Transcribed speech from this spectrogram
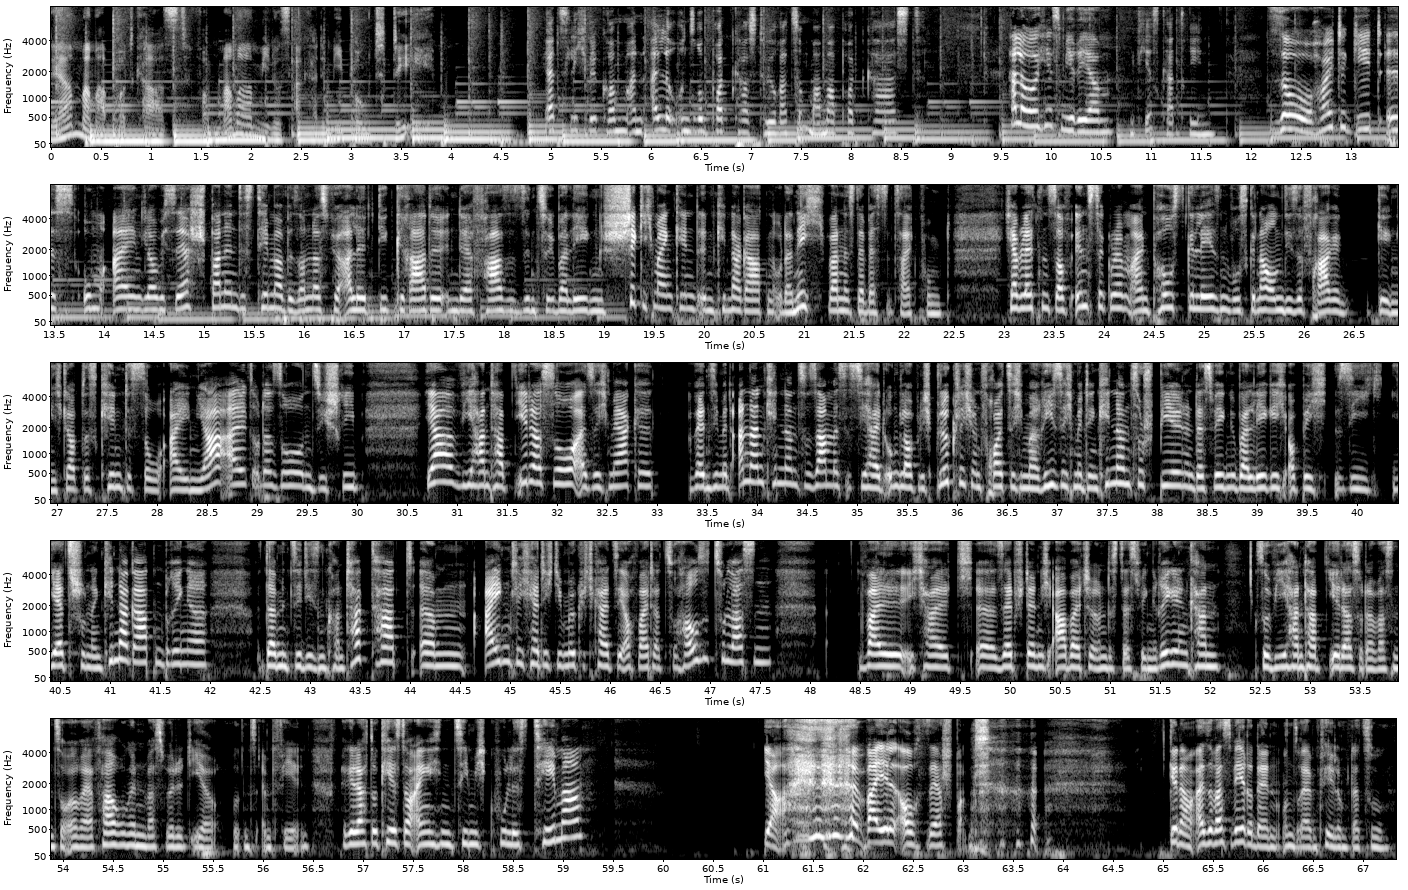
der Mama-Podcast von mama-akademie.de. Herzlich willkommen an alle unsere Podcast-Hörer zum Mama-Podcast. Hallo, hier ist Miriam. Und hier ist Katrin. So, heute geht es um ein, glaube ich, sehr spannendes Thema, besonders für alle, die gerade in der Phase sind zu überlegen, schicke ich mein Kind in den Kindergarten oder nicht? Wann ist der beste Zeitpunkt? Ich habe letztens auf Instagram einen Post gelesen, wo es genau um diese Frage ging. Ich glaube, das Kind ist so ein Jahr alt oder so und sie schrieb, ja, wie handhabt ihr das so? Also ich merke, wenn sie mit anderen Kindern zusammen ist, ist sie halt unglaublich glücklich und freut sich immer riesig, mit den Kindern zu spielen. Und deswegen überlege ich, ob ich sie jetzt schon in den Kindergarten bringe, damit sie diesen Kontakt hat. Ähm, eigentlich hätte ich die Möglichkeit, sie auch weiter zu Hause zu lassen, weil ich halt äh, selbstständig arbeite und es deswegen regeln kann. So wie handhabt ihr das oder was sind so eure Erfahrungen? Was würdet ihr uns empfehlen? Ich habe gedacht, okay, ist doch eigentlich ein ziemlich cooles Thema. Ja, weil auch sehr spannend. genau, also was wäre denn unsere Empfehlung dazu?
